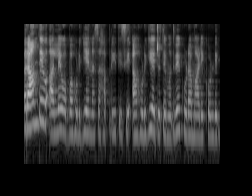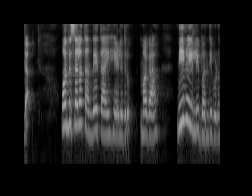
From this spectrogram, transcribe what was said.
ರಾಮದೇವ್ ಅಲ್ಲೇ ಒಬ್ಬ ಹುಡುಗಿಯನ್ನು ಸಹ ಪ್ರೀತಿಸಿ ಆ ಹುಡುಗಿಯ ಜೊತೆ ಮದುವೆ ಕೂಡ ಮಾಡಿಕೊಂಡಿದ್ದ. ಒಂದು ಸಲ ತಂದೆ ತಾಯಿ ಹೇಳಿದರು, ಮಗ, ನೀನು ಇಲ್ಲಿ ಬಂದಿಬಿಡು.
